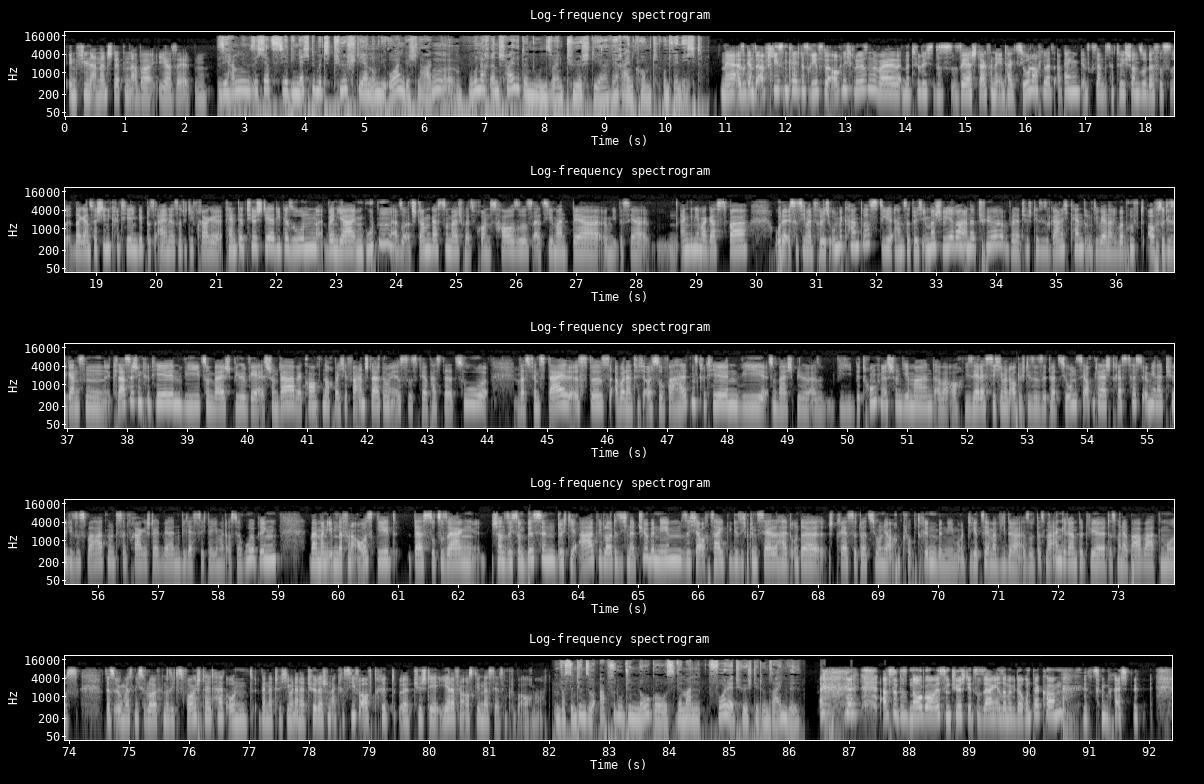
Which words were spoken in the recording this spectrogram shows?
In vielen anderen Städten aber eher selten. Sie haben sich jetzt hier die Nächte mit Türstehern um die Ohren geschlagen. Wonach entscheidet denn nun so ein Türsteher, wer reinkommt und wer nicht? Naja, also ganz abschließend kann ich das Rätsel auch nicht lösen, weil natürlich das sehr stark von der Interaktion auch jeweils abhängt. Insgesamt ist natürlich schon so, dass es da ganz verschiedene Kriterien gibt. Das eine ist natürlich die Frage, kennt der Türsteher die Person? Wenn ja, im Guten, also als Stammgast zum Beispiel, als Freund des Hauses, als jemand, der irgendwie bisher ein angenehmer Gast war? Oder ist es jemand völlig Unbekanntes? Die haben es natürlich immer schwerer an der Tür, wenn der Türsteher sie so gar nicht kennt und die werden dann überprüft auf so diese ganzen klassischen Kriterien, wie zum Beispiel, wer ist schon da, wer kommt noch, welche Veranstaltung ist es, wer passt dazu, was für ein Style ist es, aber natürlich auch so Verhaltenskriterien wie zum Beispiel, also wie betrunken ist schon jemand, aber auch wie sehr lässt sich jemand auch durch diese Situation, das ist ja auch ein kleiner Stresstest irgendwie an der Tür, dieses Warten und das in Frage gestellt werden, wie lässt sich da jemand aus der Ruhe bringen, weil man eben davon ausgeht, dass sozusagen schon sich so ein bisschen durch die Art, wie Leute sich in der Tür benehmen, sich ja auch zeigt, wie die sich potenziell halt unter Stresssituationen ja auch im Club drin benehmen. Und die gibt's ja immer wieder. Also, dass man angerempelt wird, dass man in der Bar warten muss, dass irgendwas nicht so läuft, wie man sich das vorgestellt hat. Und wenn natürlich jemand an der Tür da schon aggressiv auftritt, äh, Türsteher eher davon ausgehen, dass der es im Club auch macht. Was sind denn so absolute No-Gos, wenn man vor der Tür steht und rein will? absolutes No-Go ist, ein Türsteher zu sagen, er soll mal wieder runterkommen. Zum Beispiel.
